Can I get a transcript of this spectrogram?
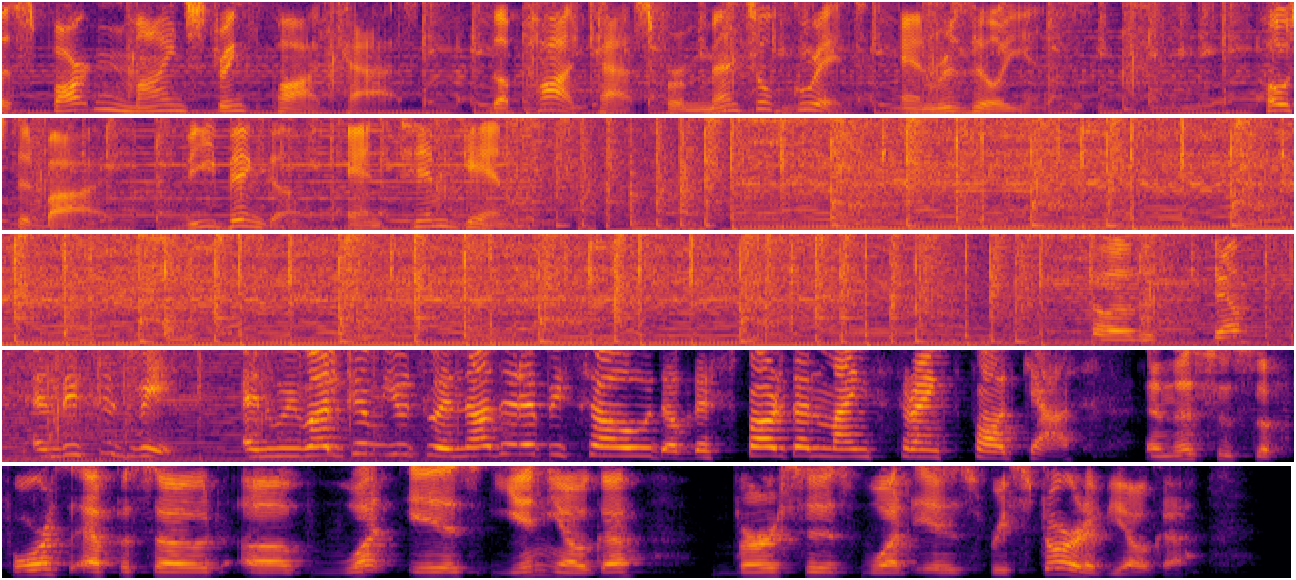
the Spartan Mind Strength Podcast, the podcast for mental grit and resilience. Hosted by V. Binga and Tim Ganley. Hello, this is Tim. And this is V. And we welcome you to another episode of the Spartan Mind Strength Podcast. And this is the fourth episode of What is Yin Yoga versus What is Restorative Yoga.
